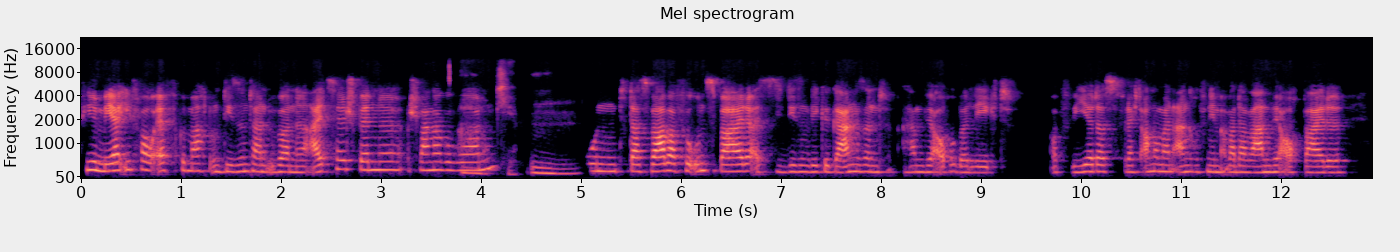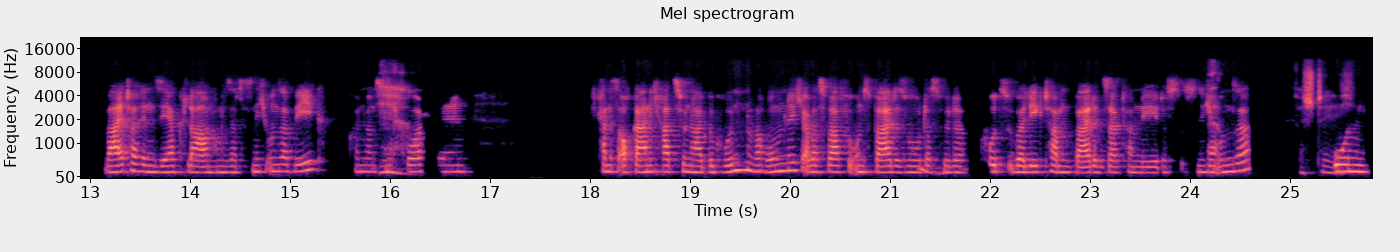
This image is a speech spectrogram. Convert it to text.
viel mehr IVF gemacht und die sind dann über eine Eizellspende schwanger geworden. Ah, okay. mhm. Und das war aber für uns beide, als sie diesen Weg gegangen sind, haben wir auch überlegt, ob wir das vielleicht auch nochmal in Angriff nehmen. Aber da waren wir auch beide weiterhin sehr klar und haben gesagt, das ist nicht unser Weg, können wir uns ja. nicht vorstellen. Ich kann es auch gar nicht rational begründen, warum nicht, aber es war für uns beide so, dass wir da kurz überlegt haben und beide gesagt haben, nee, das ist nicht ja. unser. Verstehe. Ich. Und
